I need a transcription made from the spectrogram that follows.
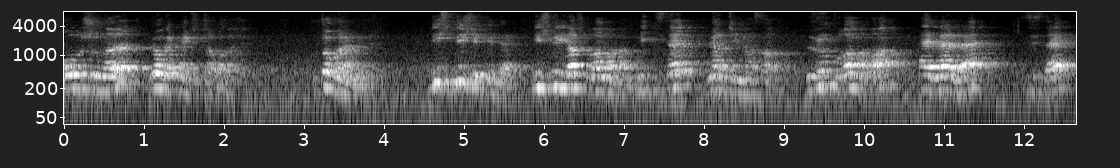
oluşumları yok etmek için çabalar. Bu çok önemlidir. Hiçbir şekilde, hiçbir ilaç kullanmadan, bitkisel veya kimyasal ürün kullanmadan ellerle siz de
